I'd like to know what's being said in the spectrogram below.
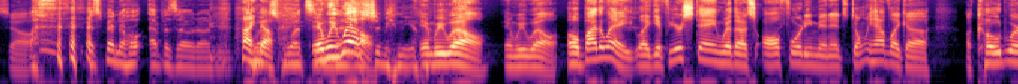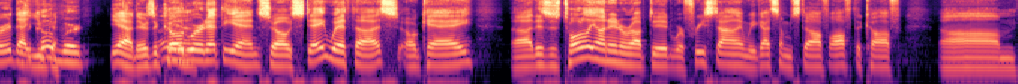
So Let's spend a whole episode on. I know, what's, what's and we will, Should be in the and we will, and we will. Oh, by the way, like if you're staying with us all 40 minutes, don't we have like a a code word that you code word. Yeah, there's a Oh, code yeah. word at the end. So stay with us, okay? Uh, this is totally uninterrupted. We're freestyling. We got some stuff off the cuff. Um,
